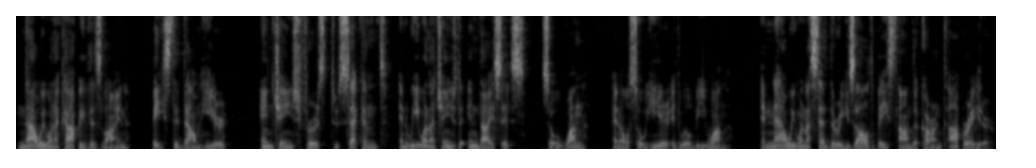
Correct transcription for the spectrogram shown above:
Now we wanna copy this line, paste it down here, and change first to second and we want to change the indices. So 1 and also here it will be 1. And now we want to set the result based on the current operator.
